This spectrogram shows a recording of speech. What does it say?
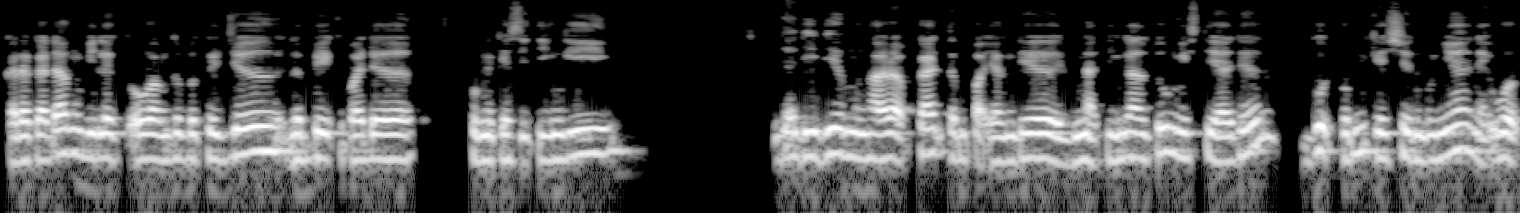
Kadang-kadang bila orang tu bekerja lebih kepada komunikasi tinggi, jadi dia mengharapkan tempat yang dia nak tinggal tu mesti ada good communication punya network.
